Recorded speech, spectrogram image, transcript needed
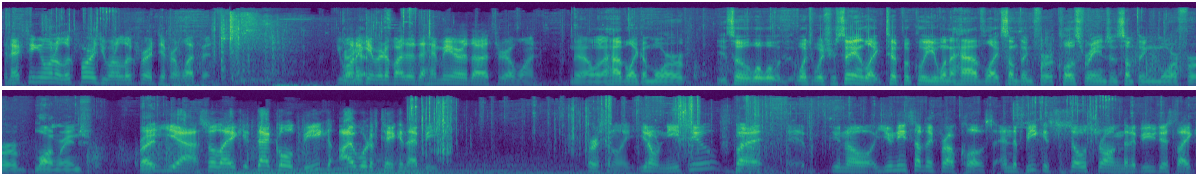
The next thing you want to look for is you want to look for a different weapon. You want to get rid of either the Hemi or the 301. Yeah, I want to have like a more. So what, what what you're saying? Like typically you want to have like something for close range and something more for long range, right? Yeah, so like that gold beak, I would have taken that beak. Personally, you don't need to, but uh, you know, you need something for up close. And the beak is so strong that if you just like,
